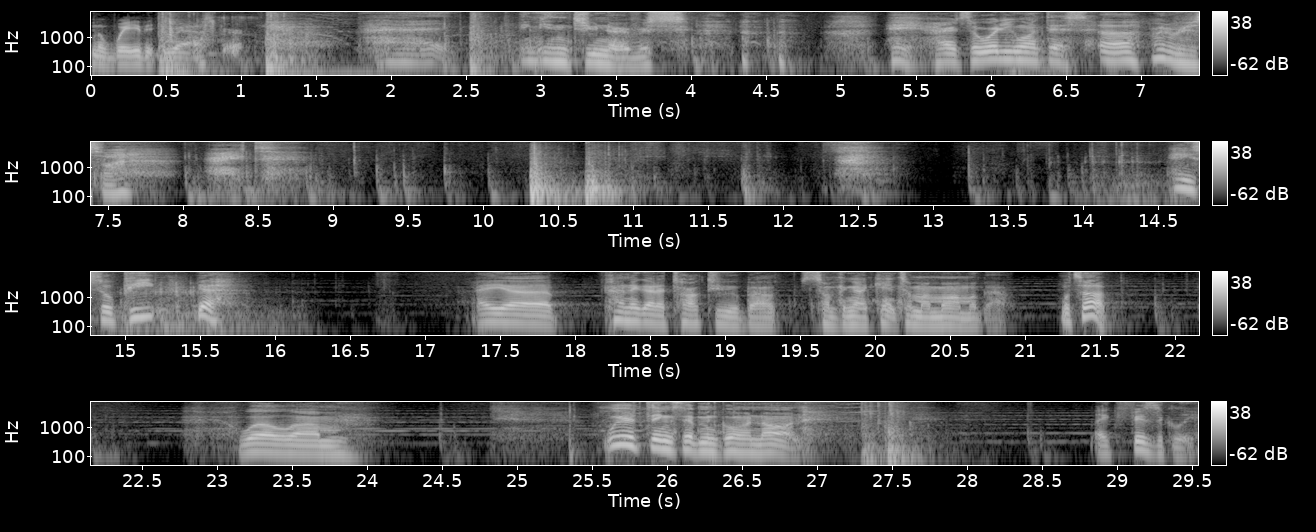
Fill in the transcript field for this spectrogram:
In the way that you ask her. I'm getting too nervous. hey, all right, so where do you want this? Uh, right over here's fine. All right. Hey, so Pete, Yeah. I uh kind of got to talk to you about something I can't tell my mom about. What's up? Well, um weird things have been going on. Like physically.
